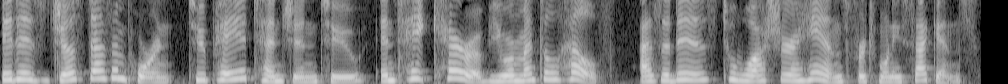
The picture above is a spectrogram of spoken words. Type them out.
it is just as important to pay attention to and take care of your mental health as it is to wash your hands for 20 seconds.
